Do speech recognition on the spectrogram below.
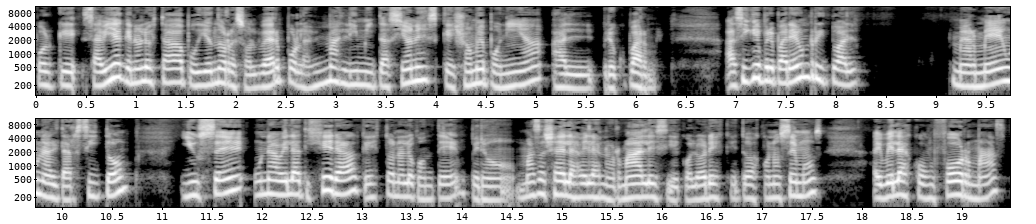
porque sabía que no lo estaba pudiendo resolver por las mismas limitaciones que yo me ponía al preocuparme. Así que preparé un ritual, me armé un altarcito y usé una vela tijera, que esto no lo conté, pero más allá de las velas normales y de colores que todas conocemos, hay velas con formas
